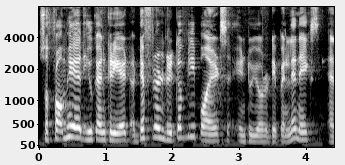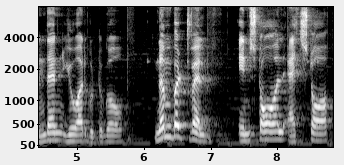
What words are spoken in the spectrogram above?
So from here you can create different recovery points into your Deepin Linux and then you are good to go. Number 12. Install htop.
